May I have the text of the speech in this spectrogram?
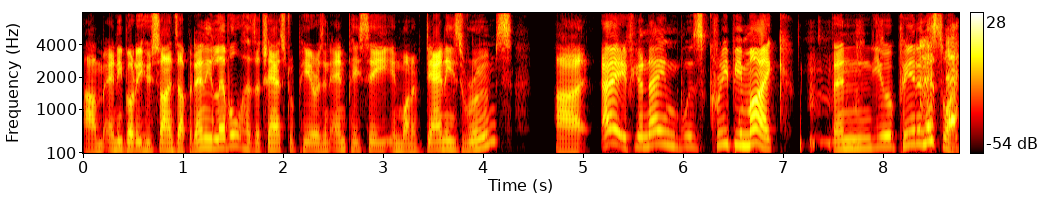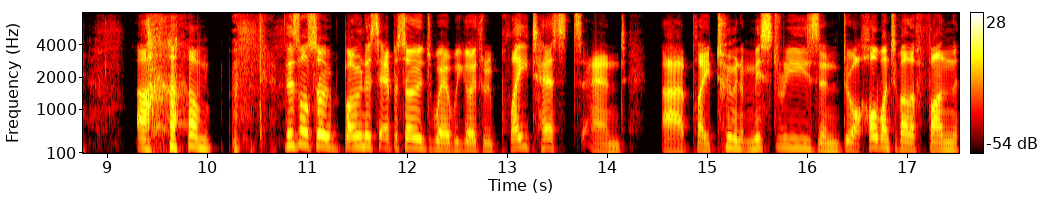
Um, anybody who signs up at any level has a chance to appear as an NPC in one of Danny's rooms. Uh, hey, if your name was Creepy Mike, then you appeared in this one. Um, there's also bonus episodes where we go through play tests and uh, play two minute mysteries and do a whole bunch of other fun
